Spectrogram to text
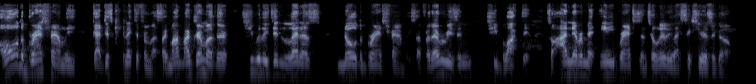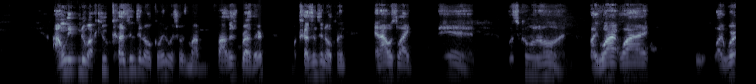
all the Branch family got disconnected from us. Like my, my grandmother, she really didn't let us know the Branch family. So for whatever reason, she blocked it. So I never met any branches until literally like six years ago. I only knew a few cousins in Oakland, which was my father's brother, my cousins in Oakland, and I was like, man, what's going on? Like, why, why, like, where,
